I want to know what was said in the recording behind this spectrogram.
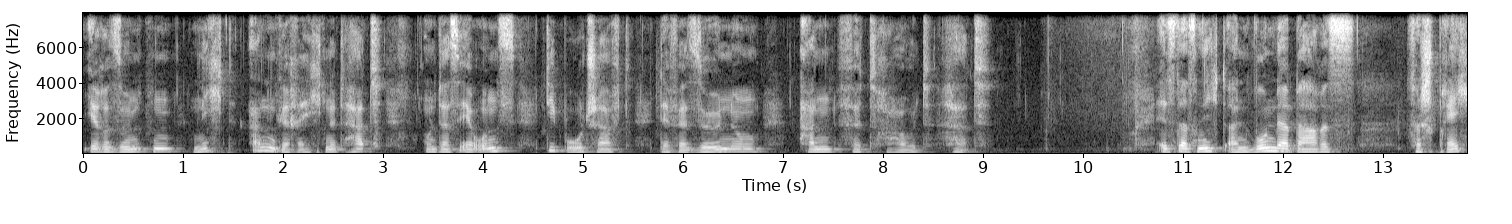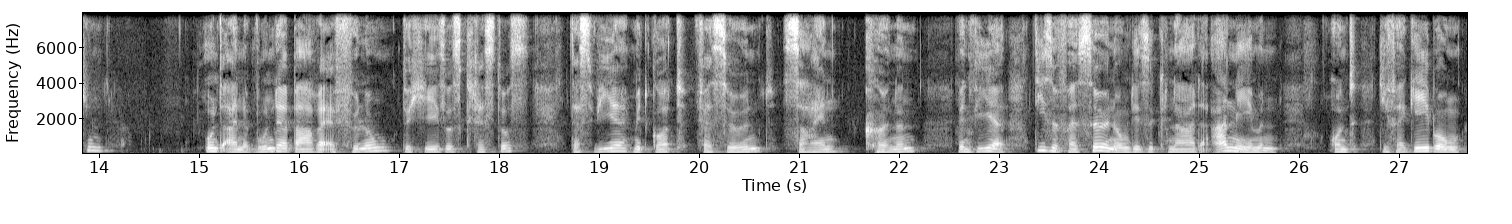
ihre Sünden nicht angerechnet hat und dass er uns die Botschaft der Versöhnung anvertraut hat. Ist das nicht ein wunderbares Versprechen und eine wunderbare Erfüllung durch Jesus Christus, dass wir mit Gott versöhnt sein können, wenn wir diese Versöhnung, diese Gnade annehmen und die Vergebung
